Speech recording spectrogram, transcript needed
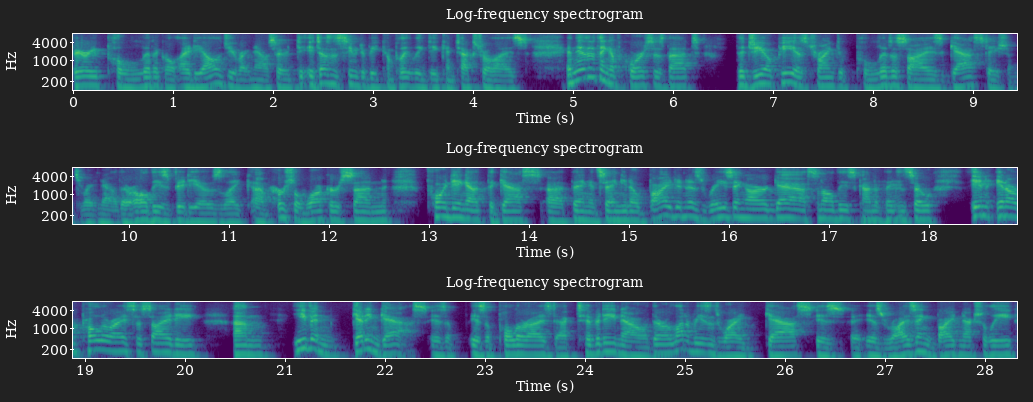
very political ideology right now. So it doesn't seem to be completely decontextualized. And the other thing, of course, is that the GOP is trying to politicize gas stations right now. There are all these videos like um, Herschel Walker's son pointing at the gas uh, thing and saying, you know, Biden is raising our gas and all these kind of things. And so, in in our polarized society, um, even getting gas is a is a polarized activity. Now, there are a lot of reasons why gas is is rising. Biden actually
